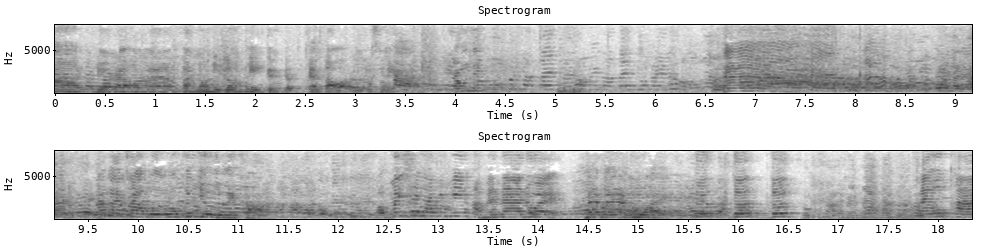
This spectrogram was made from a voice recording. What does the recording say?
อะเดี๋ยวเรามาฟังน้องนิดร้องเพลงกันกับกันต่อเลยใช่ไหมค่ะคะน้องนิกอ่าถ้างั้นชาวเมืองลุกขึ้นยืนเลยค่ะ ไม่ใช่แค่พี่ๆค่ะแม่ๆด้วย แม่แม่ๆด้วย ตึ๊ดตึ๊ดตึ๊ดแม่อุ้มคะ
